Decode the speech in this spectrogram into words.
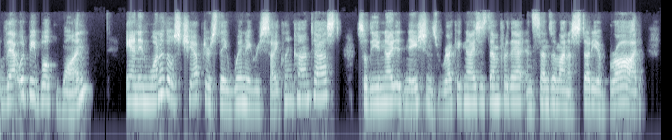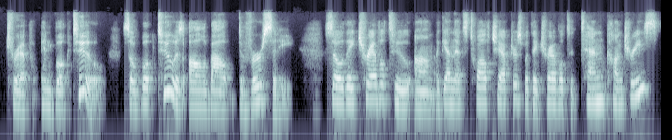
that would be book one. And in one of those chapters, they win a recycling contest. So the United Nations recognizes them for that and sends them on a study abroad trip in book two. So book two is all about diversity. So they travel to, um, again, that's 12 chapters, but they travel to 10 countries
